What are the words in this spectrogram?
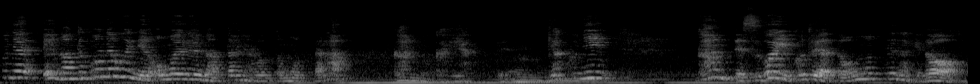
ほんでえなんでこんなふうに思えるようになったんやろうと思ったらがんのおかげやって、逆にがんってすごいことやと思ってたけど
